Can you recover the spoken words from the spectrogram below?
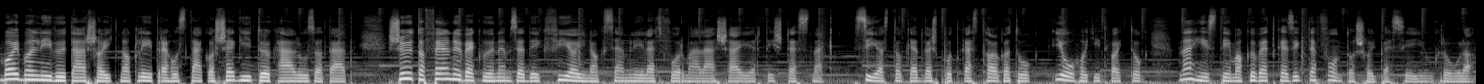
Bajban lévő társaiknak létrehozták a segítők hálózatát, sőt a felnövekvő nemzedék fiainak szemléletformálásáért is tesznek. Sziasztok, kedves podcast hallgatók! Jó, hogy itt vagytok. Nehéz téma következik, de fontos, hogy beszéljünk róla.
